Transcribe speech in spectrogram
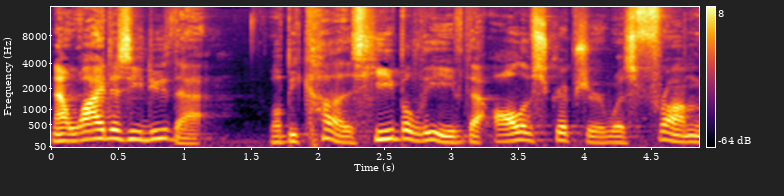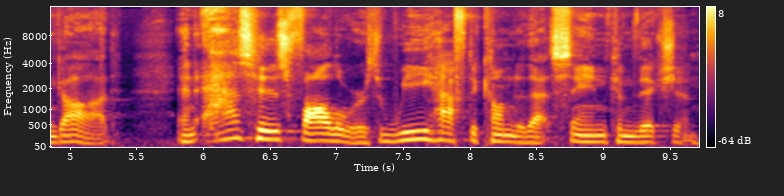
Now, why does he do that? Well, because he believed that all of Scripture was from God. And as his followers, we have to come to that same conviction.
